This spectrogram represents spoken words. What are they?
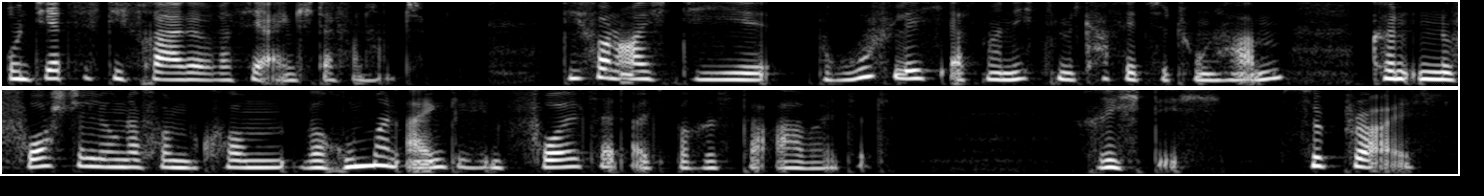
Und jetzt ist die Frage, was ihr eigentlich davon habt. Die von euch, die beruflich erstmal nichts mit Kaffee zu tun haben, könnten eine Vorstellung davon bekommen, warum man eigentlich in Vollzeit als Barista arbeitet. Richtig. Surprise.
